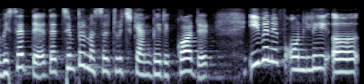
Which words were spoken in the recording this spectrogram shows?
we said there that simple muscle twitch can be recorded even if only a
